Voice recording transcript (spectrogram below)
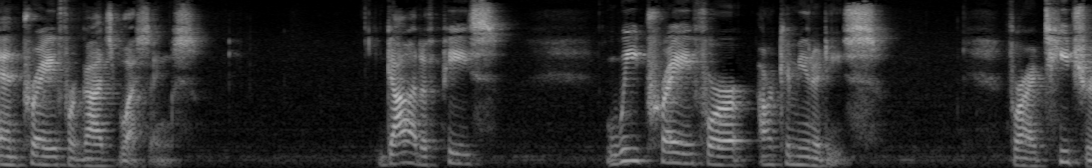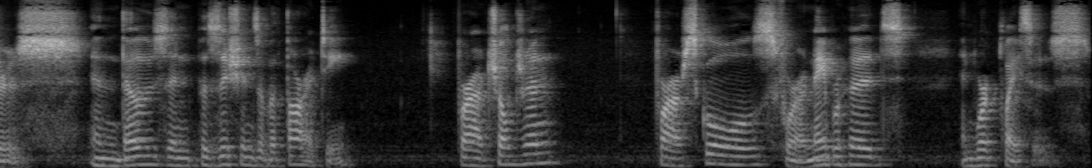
and pray for God's blessings. God of peace, we pray for our communities, for our teachers and those in positions of authority, for our children for our schools, for our neighborhoods and workplaces.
